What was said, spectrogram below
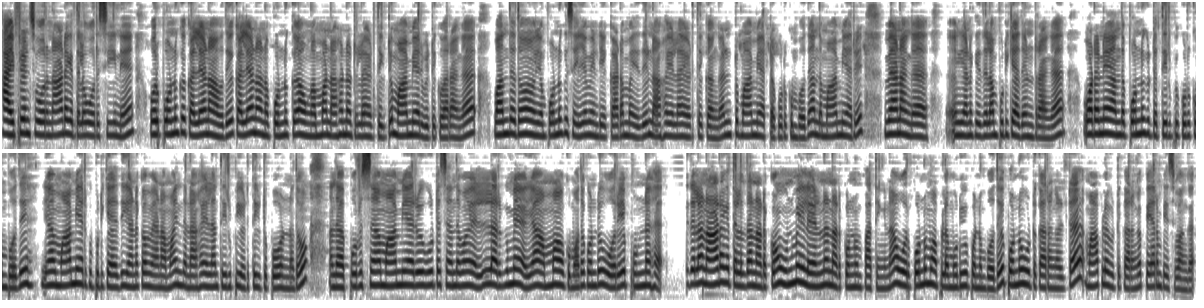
Hi friends ஒரு நாடகத்தில் ஒரு சீனு ஒரு பொண்ணுக்கு கல்யாணம் ஆகுது. கல்யாணம் ஆன பொண்ணுக்கு அவங்க அம்மா நகை நட்டுலாம் எடுத்துக்கிட்டு மாமியார் வீட்டுக்கு வராங்க. வந்ததும் என் பொண்ணுக்கு செய்ய வேண்டிய கடமை இது நகையெல்லாம் எடுத்துக்கங்கன்ட்டு மாமியார்கிட்ட கொடுக்கும்போது அந்த மாமியார் வேணாங்க எனக்கு இதெல்லாம் பிடிக்காதுன்றாங்க. உடனே அந்த பொண்ணுக்கிட்ட திருப்பி கொடுக்கும்போது என் மாமியாருக்கு பிடிக்காது எனக்கும் வேணாமா இந்த நகையெல்லாம் திருப்பி எடுத்துக்கிட்டு போனதும் அந்த புருஷன் மாமியார் வீட்டை சேர்ந்தவங்க எல்லாருக்குமே என் அம்மாவுக்கு முத கொண்டு ஒரே புன்னகை. இதெல்லாம் நாடகத்தில் தான் நடக்கும். உண்மையில் என்ன நடக்கும்னு பார்த்தீங்கன்னா ஒரு பொண்ணு மாப்பிள்ளை முடிவு பண்ணும்போது பொண்ணு வீட்டுக்காரங்கள்ட்ட மாப்பிள்ளை வீட்டுக்காரங்க பேரம் பேசுவாங்க.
